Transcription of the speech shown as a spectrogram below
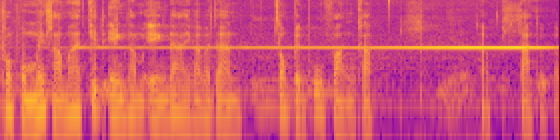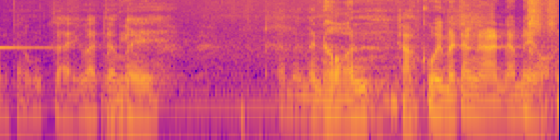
เพราะผมไม่สามารถคิดเองทำเองได้ครับ อาจารย์ต้องเป็นผู้ฟังครับ ครับสาธุครับอาจารย์สงสัยว่าวันทำนี้ไม ทำไมมันหอนครับคุยมาตั้งนานแล้วไม่หอน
